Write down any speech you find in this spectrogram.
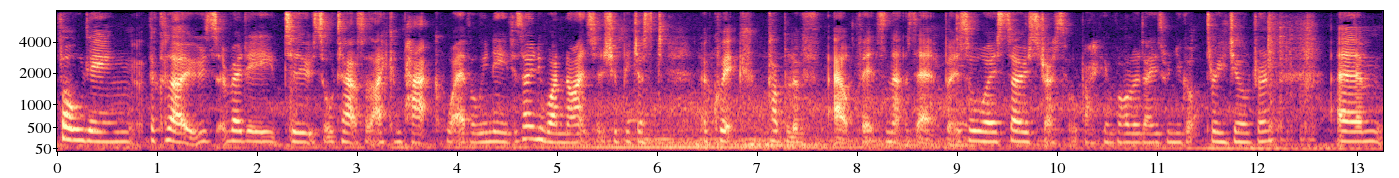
folding the clothes ready to sort out so that I can pack whatever we need. It's only one night so it should be just a quick couple of outfits and that's it but it's always so stressful packing for holidays when you've got three children. Um,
